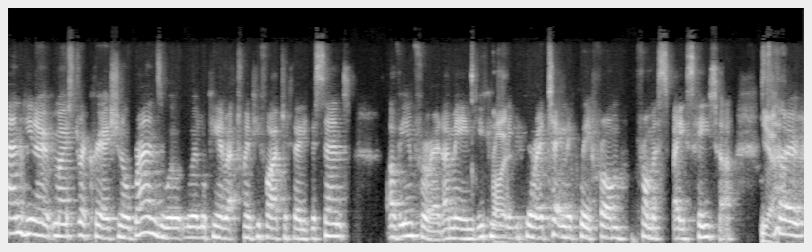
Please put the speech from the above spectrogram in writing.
And you know most recreational brands we're, we're looking at about 25 to 30 percent of infrared. I mean, you can right. get infrared technically from from a space heater. Yeah. So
